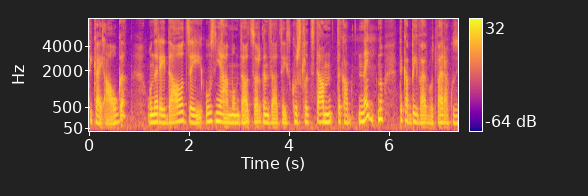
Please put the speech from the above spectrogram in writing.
tikai auga. Un arī daudzi uzņēmumi, daudzas organizācijas, kuras līdz tam kā, ne, nu, kā bija varbūt vairāk uz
